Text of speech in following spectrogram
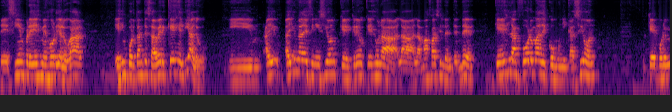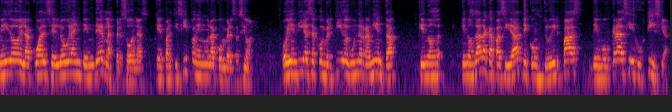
de siempre es mejor dialogar, es importante saber qué es el diálogo. Y hay, hay una definición que creo que es la, la, más fácil de entender, que es la forma de comunicación que por medio de la cual se logra entender las personas que participan en una conversación. Hoy en día se ha convertido en una herramienta que nos, que nos da la capacidad de construir paz, democracia y justicia.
